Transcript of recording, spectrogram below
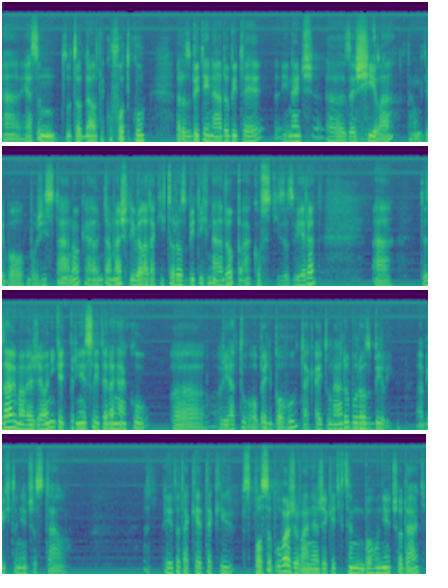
A ja som tuto dal takú fotku rozbitej nádoby, to je ináč e, ze Šíla, tam, kde bol Boží stánok a oni tam našli veľa takýchto rozbitých nádob a kostí zo zvierat. A to je zaujímavé, že oni keď prinesli teda nejakú uh, liatú obeď Bohu, tak aj tú nádobu rozbili, aby ich to niečo stálo. A je to také, taký spôsob uvažovania, že keď chcem Bohu niečo dať,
